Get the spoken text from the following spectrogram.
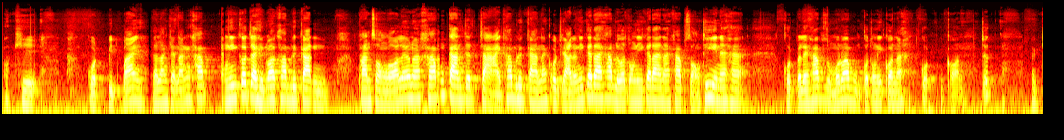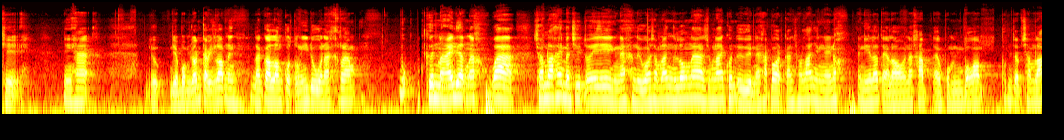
โอเค กดปิดไป แล้วหลังจากนั้นครับอย่างนี้ก็จะเห็นว่าค่าบริการพันสองแล้วนะครับ ต้องการจะจ่ายค่าบริการนะ กดจ่ายตรงนี้ก็ได้ครับ หรือว่าตรงนี้ก็ได้นะครับสองที่นะฮะ กดไปเลยครับ สมมติว่าผมกดตรงนี้ก่อนนะ กดก่อนจึ๊กโอเคนี่ฮะเดี๋ยวผมย้อนกลับอีกรอบหนึ่งแล้วก็ลองกดตรงนี้ดูนะครับปุ๊บขึ้นมาให้เลือกนะว่าชำระให้บัญชีตัวเองนะหรือว่าชำระเงินล่วงหน้าชำระคนอื่นนะครับประวัติการชำระยังไงเนาะอันนี้แล้วแต่เรานะครับแต่ผมบอกว่าผมจะชำระ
